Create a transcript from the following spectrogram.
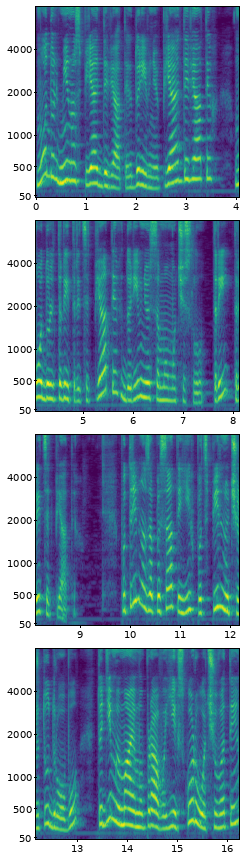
Модуль мінус 5 дев'ятих дорівнює 5 дев'ятих, модуль 3 35 дорівнює самому числу 3 35. Потрібно записати їх під спільну черту дробу, тоді ми маємо право їх скорочувати.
